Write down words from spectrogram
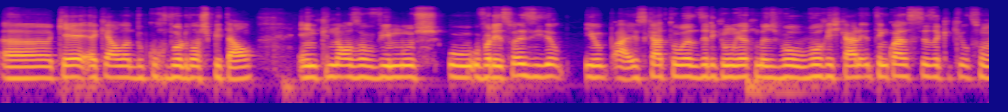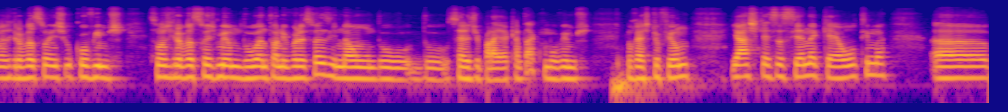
uh, que é aquela do corredor do hospital, em que nós ouvimos o, o Variações e eu eu, ah, eu se calhar estou a dizer aqui um erro, mas vou, vou arriscar. Eu tenho quase certeza que aquilo são as gravações, o que ouvimos são as gravações mesmo do António Variações e não do, do Sérgio Praia a cantar, como ouvimos no resto do filme. E acho que essa cena, que é a última, ah,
